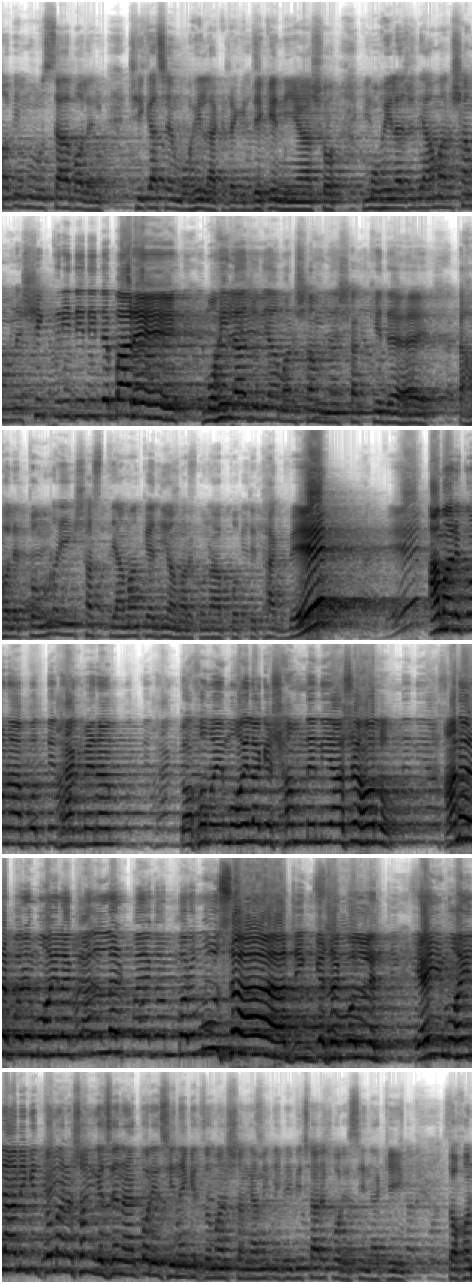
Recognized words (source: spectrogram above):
নবী মুসা বলেন, ঠিক আছে মহিলাটাকে ডেকে নিয়ে আসো। মহিলা যদি আমার সামনে স্বীকৃতি দিতে পারে, মহিলা যদি আমার সামনে সাক্ষী দেয়, তাহলে তোমরা এই শাস্তি আমাকে দিয়ে আমার কোনো আপত্তি থাকবে, আমার কোনো আপত্তি থাকবে না। তখন ওই মহিলাকে সামনে নিয়ে আসা হলো। আনার পরে মহিলাকে আল্লাহর পয়গম্বর মুসা জিজ্ঞাসা করলেন, এই মহিলা, আমি কি তোমার সঙ্গে জেনা করেছি নাকি? তোমার সঙ্গে আমি কি বেবিচার করেছি নাকি? তখন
